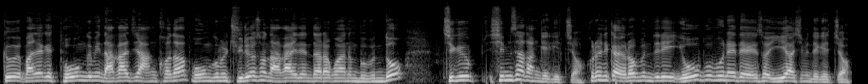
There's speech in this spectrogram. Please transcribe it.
그 만약에 보험금이 나가지 않거나 보험금을 줄여서 나가야 된다라고 하는 부분도 지급 심사 단계겠죠. 그러니까 여러분들이 이 부분에 대해서 이해하시면 되겠죠.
